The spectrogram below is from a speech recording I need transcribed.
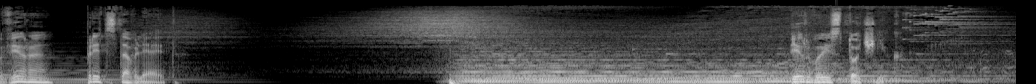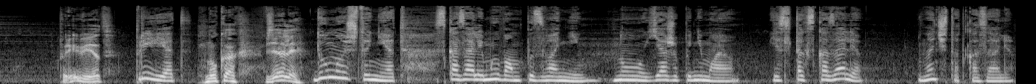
«Вера» представляет. Первый источник. Привет. Привет. Ну как, взяли? Думаю, что нет. Сказали, мы вам позвоним. Ну, я же понимаю Если так сказали, значит отказали.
